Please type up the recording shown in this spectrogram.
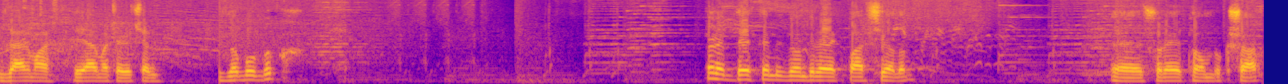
Güzel maç. Diğer maça geçelim. Biz de bulduk. Böyle destemizi döndürerek başlayalım. Ee, şuraya tomruk şart.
